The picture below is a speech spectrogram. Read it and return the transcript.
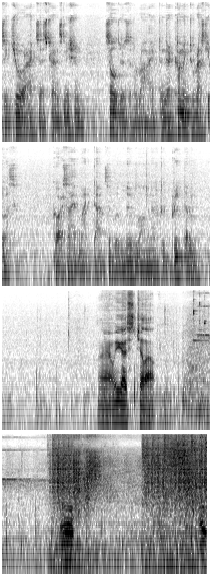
Secure access transmission. Soldiers have arrived, and they're coming to rescue us. Of course, I have my doubts that we'll live long enough to greet them. Alright, well you guys chill out. Oh. Oh.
